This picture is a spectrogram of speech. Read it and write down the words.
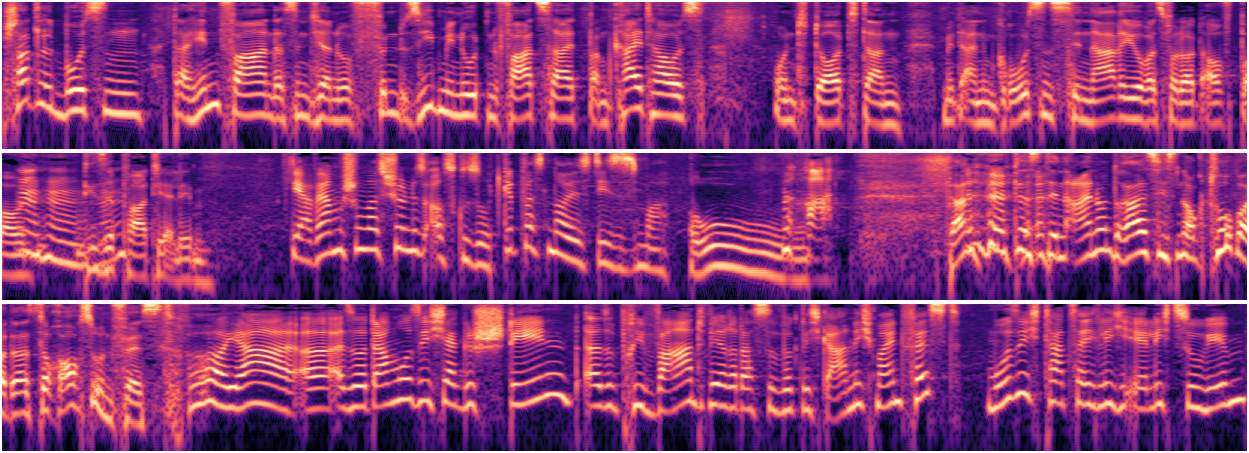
Shuttlebussen dahin fahren. Das sind ja nur fünf, sieben Minuten Fahrzeit beim Kitehaus und dort dann mit einem großen Szenario, was wir dort aufbauen, mhm. diese Party erleben. Ja, wir haben schon was Schönes ausgesucht. Gibt was Neues dieses Mal. Oh. Dann gibt es den 31. Oktober, da ist doch auch so ein Fest. Oh ja, äh, also da muss ich ja gestehen, also privat wäre das so wirklich gar nicht mein Fest, muss ich tatsächlich ehrlich zugeben.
